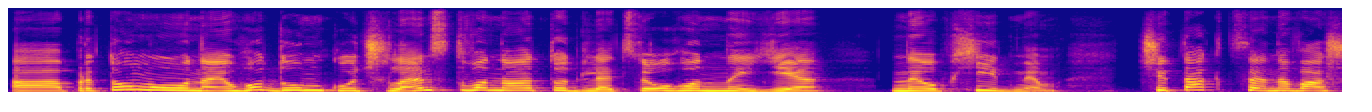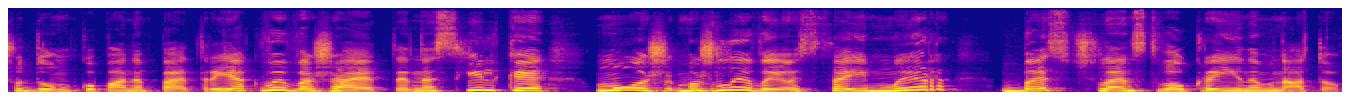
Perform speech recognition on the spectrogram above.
А при тому, на його думку, членство НАТО для цього не є необхідним. Чи так це на вашу думку, пане Петре? Як ви вважаєте, наскільки мож можливий ось цей мир без членства України в НАТО?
